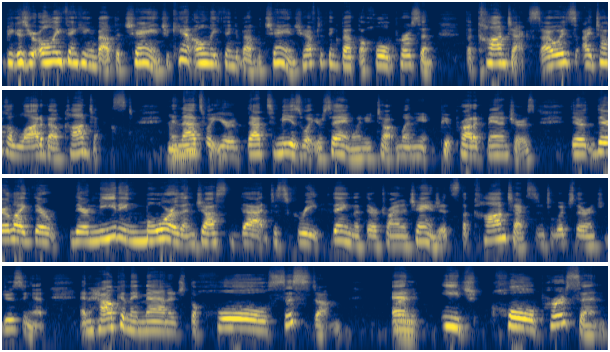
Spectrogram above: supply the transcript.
because you're only thinking about the change. You can't only think about the change. You have to think about the whole person, the context. I always I talk a lot about context. Mm-hmm. And that's what you're that to me is what you're saying when you talk when you, product managers they're they're like they're they're needing more than just that discrete thing that they're trying to change. It's the context into which they're introducing it and how can they manage the whole system and right. each whole person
